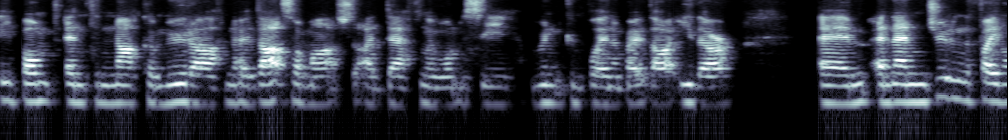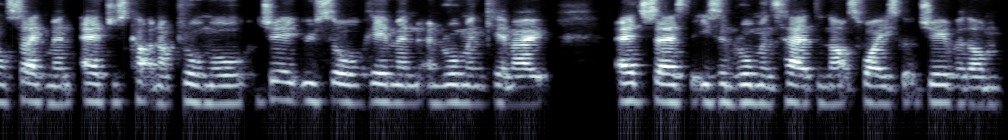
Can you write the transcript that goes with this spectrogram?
he bumped into Nakamura. Now that's a match that I definitely want to see. Wouldn't complain about that either. Um, and then during the final segment, Edge is cutting a promo. Jey Uso, Heyman, and Roman came out. Edge says that he's in Roman's head and that's why he's got Jey with him.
